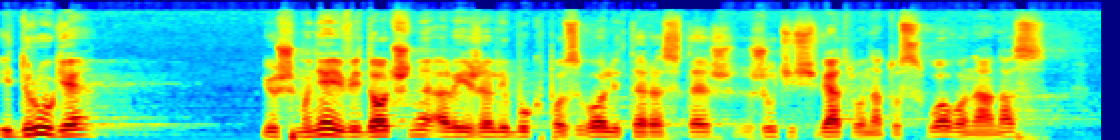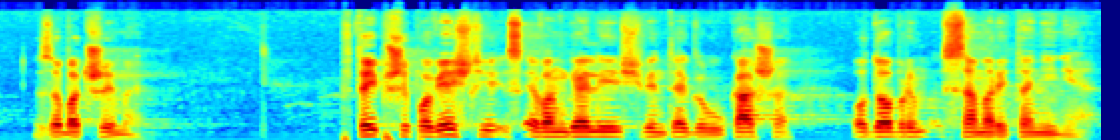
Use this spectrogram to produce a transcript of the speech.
I drugie, już mniej widoczne, ale jeżeli Bóg pozwoli, teraz też rzuci światło na to słowo, na nas, zobaczymy. W tej przypowieści z Ewangelii świętego Łukasza o dobrym Samarytaninie.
